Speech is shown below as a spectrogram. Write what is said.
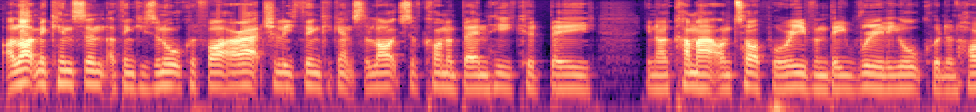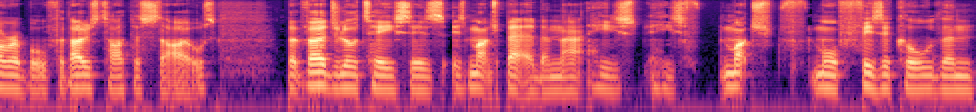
I like McKinson. I think he's an awkward fighter. I actually think against the likes of Conor Benn, he could be, you know, come out on top or even be really awkward and horrible for those type of styles. But Vergil Ortiz is, is much better than that. He's he's much more physical than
